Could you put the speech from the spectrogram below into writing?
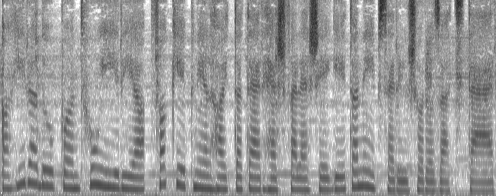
A hiradó.hu írja, faképnél hagyta terhes feleségét a népszerű sorozatsztár.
